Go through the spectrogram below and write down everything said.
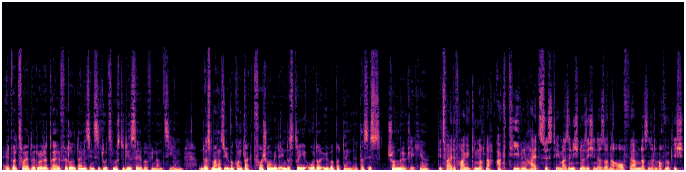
etwa zwei Drittel oder drei Viertel deines Instituts musst du dir selber finanzieren. Und das machen sie über Kontaktforschung mit der Industrie oder über Patente. Das ist schon möglich, ja. Die zweite Frage ging noch nach aktiven Heizsystemen, also nicht nur sich in der Sonne aufwärmen lassen, sondern auch wirklich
